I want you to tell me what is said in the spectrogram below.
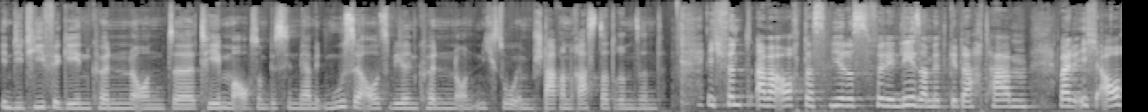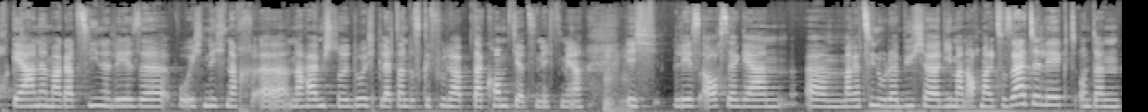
in die Tiefe gehen können und äh, Themen auch so ein bisschen mehr mit Muße auswählen können und nicht so im starren Raster drin sind. Ich finde aber auch, dass wir das für den Leser mitgedacht haben, weil ich auch gerne Magazine lese, wo ich nicht nach äh, einer halben Stunde durchblättern das Gefühl habe, da kommt jetzt nichts mehr. Mhm. Ich lese auch sehr gern ähm, Magazine oder Bücher, die man auch mal zur Seite legt und dann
